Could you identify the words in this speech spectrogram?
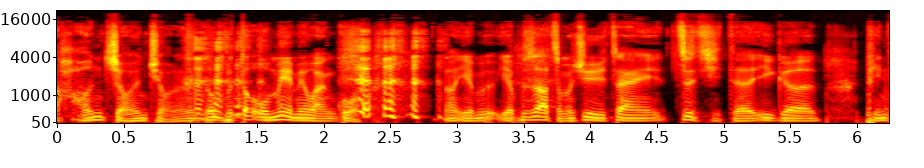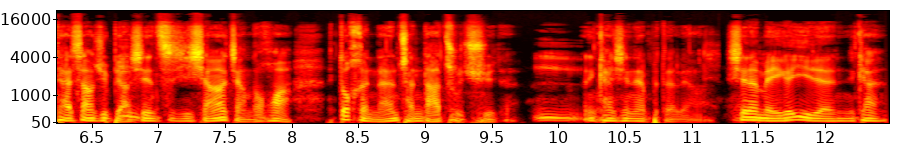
很久很久了，都不 都我们也没玩过，啊，也没也不知道怎么去在自己的一个平台上去表现自己想要讲的话，都很难传达出去的。嗯，你看现在不得了，现在每一个艺人，你看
